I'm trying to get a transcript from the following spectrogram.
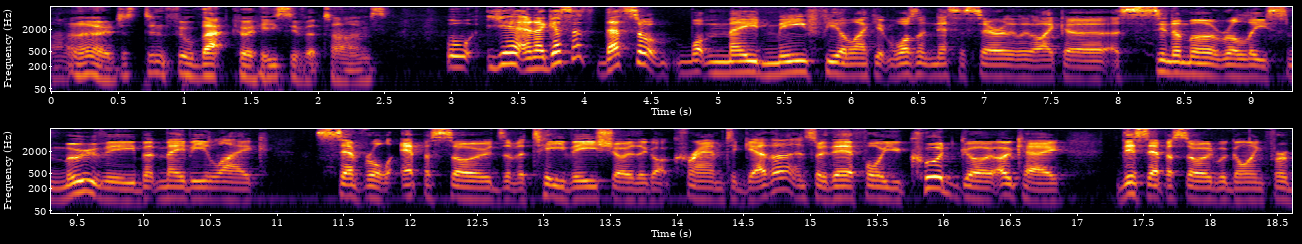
I don't know, just didn't feel that cohesive at times. Well, yeah, and I guess that's that's sort of what made me feel like it wasn't necessarily like a, a cinema release movie, but maybe like several episodes of a TV show that got crammed together, and so therefore you could go, okay, this episode we're going for a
